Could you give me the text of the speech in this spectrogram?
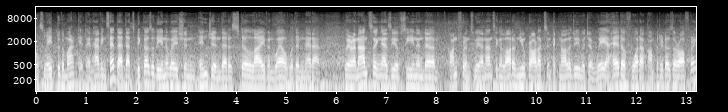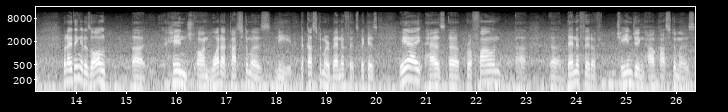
was late to the market. And having said that, that's because of the innovation engine that is still alive and well within NetApp. We're announcing, as you have seen in the conference, we're announcing a lot of new products and technology which are way ahead of what our competitors are offering. But I think it is all uh, hinged on what our customers need, the customer benefits, because AI has a profound uh, uh, benefit of changing how customers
